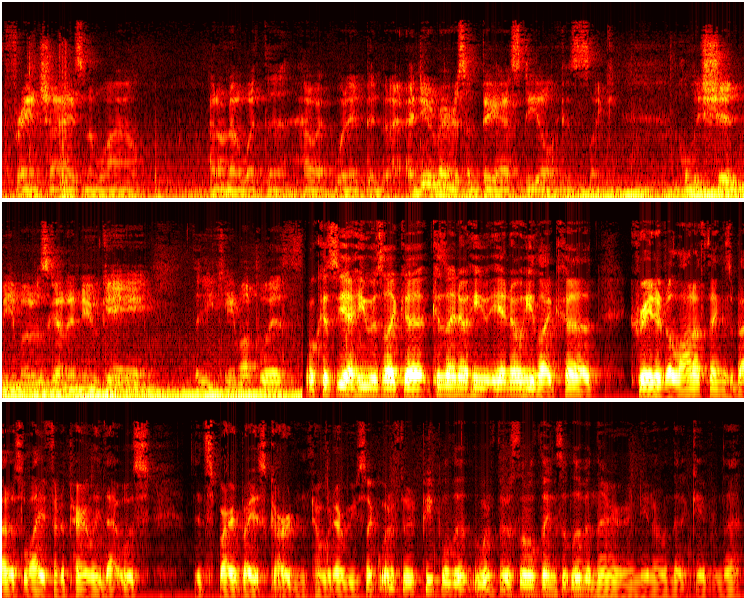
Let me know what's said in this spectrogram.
franchise in a while. I don't know what the how it would have been, but I, I do remember it's a big ass deal because it's like, holy shit, Miyamoto's got a new game that he came up with. Well, because yeah, he was like a because I know he I know he like uh, created a lot of things about his life, and apparently that was inspired by his garden or whatever. He's like, what if there's people that what if there's little things that live in there, and you know, and then it came from that.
